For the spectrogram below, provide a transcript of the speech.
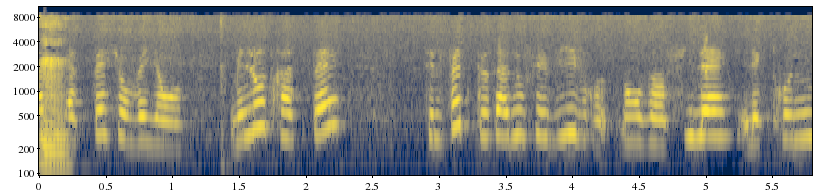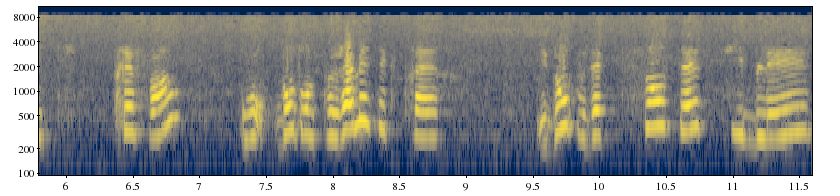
c'est l'aspect surveillance. Mais l'autre aspect, c'est le fait que ça nous fait vivre dans un filet électronique très fin, où- dont on ne peut jamais s'extraire. Et donc vous êtes sans cesse ciblé,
